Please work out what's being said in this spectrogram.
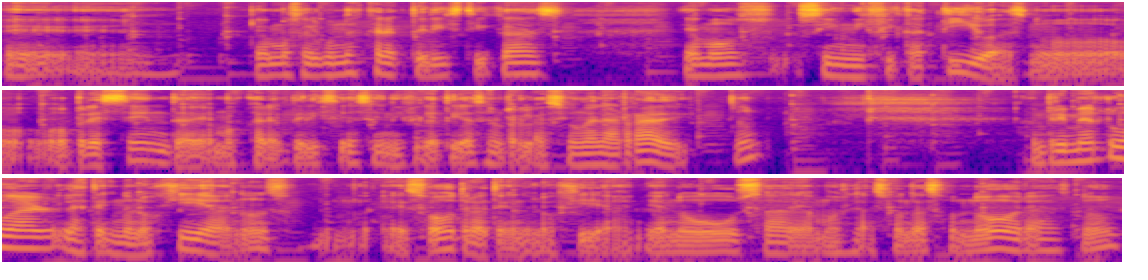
eh, digamos, algunas características digamos, significativas. O presenta, digamos, características significativas en relación a la radio. En primer lugar, la tecnología, ¿no? Es, otra tecnología, ya no usa, digamos, las ondas sonoras, ¿no?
